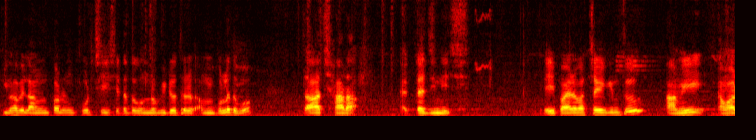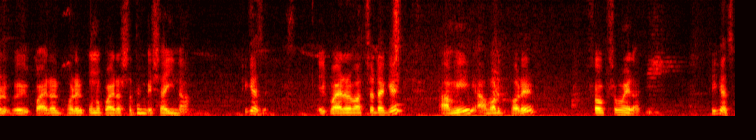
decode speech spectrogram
কীভাবে লালন পালন করছি সেটা তো অন্য ভিডিওতে আমি বলে দেবো। তাছাড়া একটা জিনিস, এই পায়রা বাচ্চাকে কিন্তু আমি আমার পায়রার ঘরের কোনো পায়রার সাথে মেশাই না, ঠিক আছে? এই পায়রার বাচ্চাটাকে আমি আমার ঘরে সব সময় রাখি, ঠিক আছে?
